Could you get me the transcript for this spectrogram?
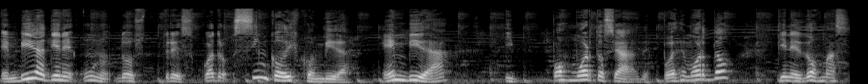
En vida tiene uno, dos, tres, cuatro, cinco discos en vida. En vida. Y post muerto, o sea, después de muerto, tiene dos más.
